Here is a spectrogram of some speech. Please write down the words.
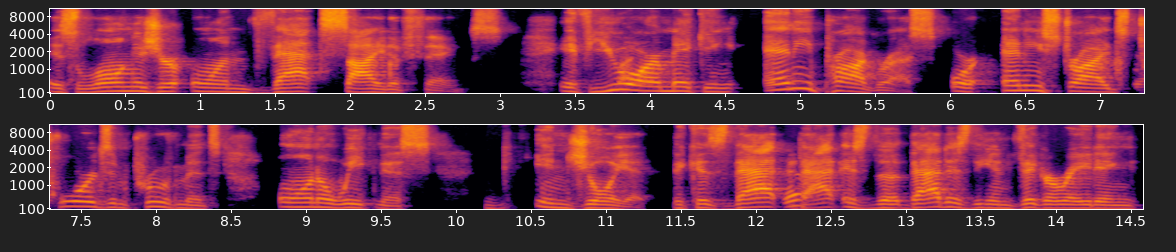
as long as you're on that side of things. If you Right. are making any progress or any strides towards improvements on a weakness, enjoy it because that Yeah. that is the that is the invigorating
